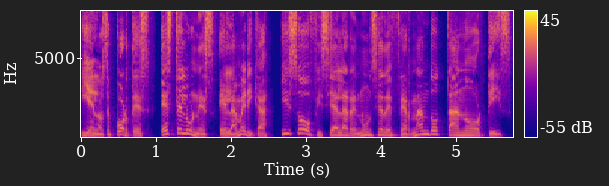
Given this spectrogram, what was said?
Y en los deportes, este lunes el América hizo oficial la renuncia de Fernando Tano Ortiz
